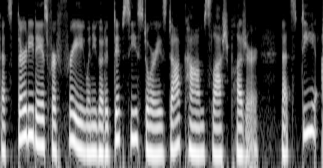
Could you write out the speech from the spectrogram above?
That's 30 days for free when you go to dipseastories.com slash pleasure. That's d-i-p-s-e-a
